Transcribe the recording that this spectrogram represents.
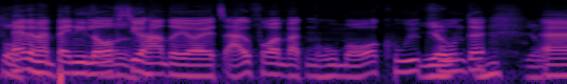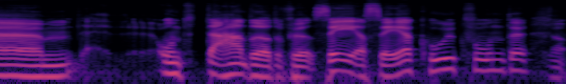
super. Eben, wenn Benny Loves You haben wir ja jetzt auch vor allem wegen dem Humor cool Jo. gefunden. Jo. Ähm, und da haben wir ja dafür sehr, sehr cool gefunden. Ja.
